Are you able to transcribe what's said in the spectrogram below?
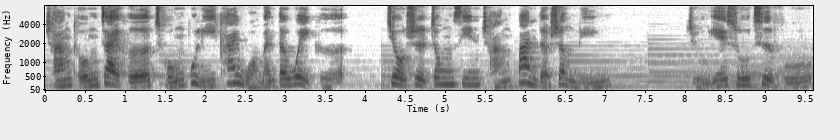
常同在和从不离开我们的位格。就是忠心常伴的圣灵，主耶稣赐福。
